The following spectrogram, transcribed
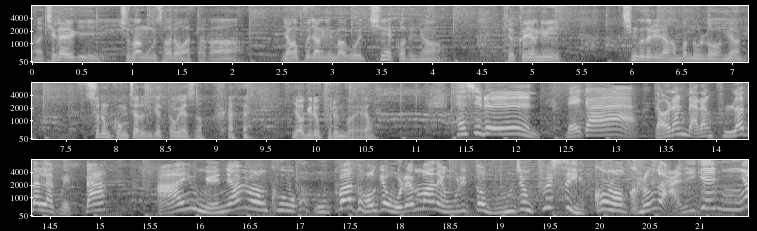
아, 제가 여기 주방공사하러 왔다가 영업 부장님하고 친했거든요. 저 그 형님이 친구들이랑 한번 놀러 오면 술은 공짜로 주겠다고 해서 여기로 부른 거예요. 사실은 내가 너랑 나랑 불러달라고 했다. 아니 왜냐면 그 오빠 덕에 오랜만에 우리 또 몸 좀 풀 수 있고 뭐 그런 거 아니겠냐?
